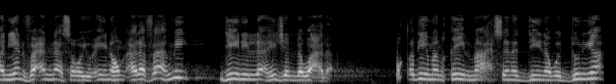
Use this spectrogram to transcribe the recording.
أن ينفع الناس ويعينهم على فهم دين الله جل وعلا. وقديما قيل ما أحسن الدين والدنيا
